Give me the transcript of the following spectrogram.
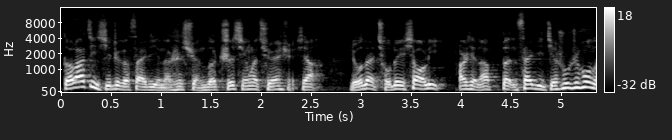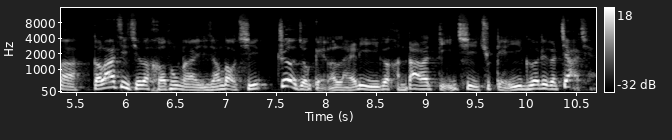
德拉季奇这个赛季呢是选择执行了球员选项。留在球队效力，而且呢，本赛季结束之后呢，德拉季奇的合同呢也将到期，这就给了莱利一个很大的底气去给一哥这个价钱，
